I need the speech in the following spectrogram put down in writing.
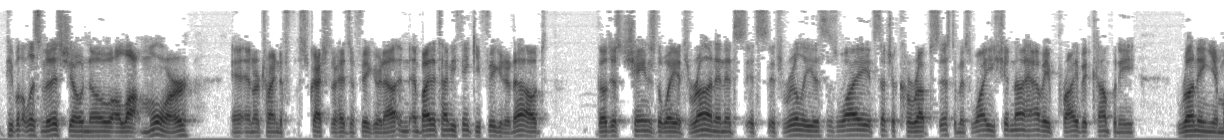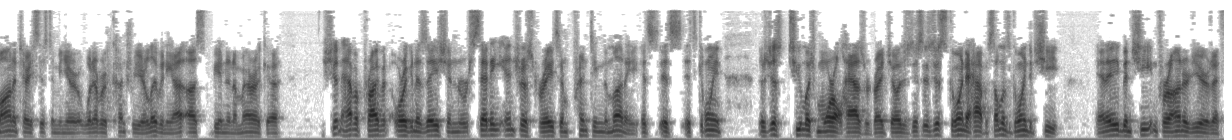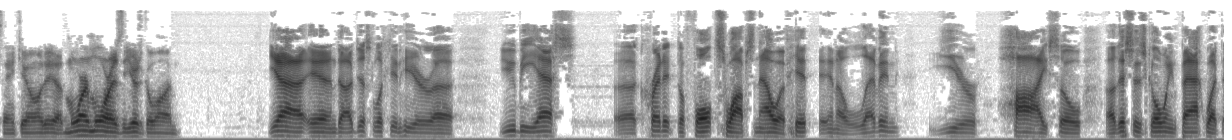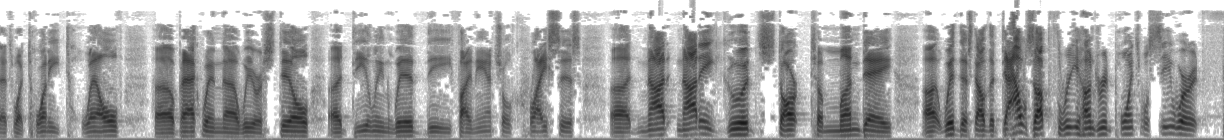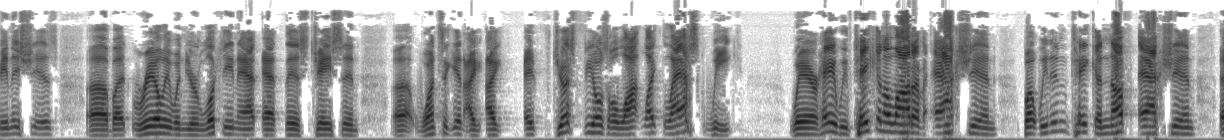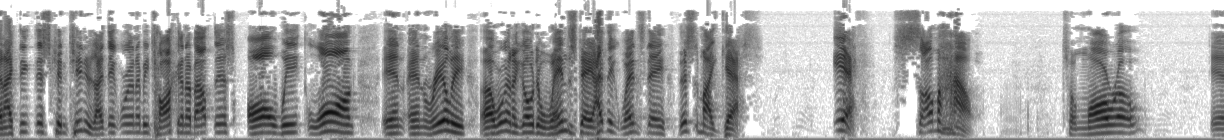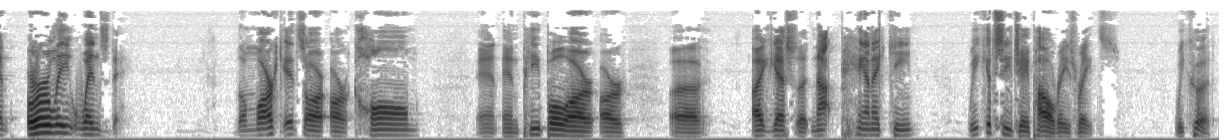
people that listen to this show know a lot more and, and are trying to f- scratch their heads and figure it out. And, and by the time you think you figured it out, they'll just change the way it's run. And it's it's it's really this is why it's such a corrupt system. It's why you should not have a private company running your monetary system in your whatever country you're living in. Us being in America, you shouldn't have a private organization or setting interest rates and printing the money. It's it's it's going. There's just too much moral hazard, right, Joe? It's just it's just going to happen. Someone's going to cheat, and they've been cheating for a hundred years. I think you know uh, more and more as the years go on. Yeah, and uh, just looking here, uh, UBS uh, credit default swaps now have hit an 11 year high. So uh, this is going back what that's what 2012. Uh, back when uh, we were still uh, dealing with the financial crisis, uh, not not a good start to Monday uh, with this. Now the Dow's up 300 points. We'll see where it finishes. but really, when you're looking at at this, Jason, once again, I, I it just feels a lot like last week where, hey, we've taken a lot of action, but we didn't take enough action. And I think this continues. I think we're going to be talking about this all week long. And, and really, uh, we're going to go to Wednesday. I think Wednesday, this is my guess. If somehow tomorrow and early Wednesday, the markets are, are calm and, and people are, are, uh, I guess, uh, not panicking. We could see Jay Powell raise rates. We could.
